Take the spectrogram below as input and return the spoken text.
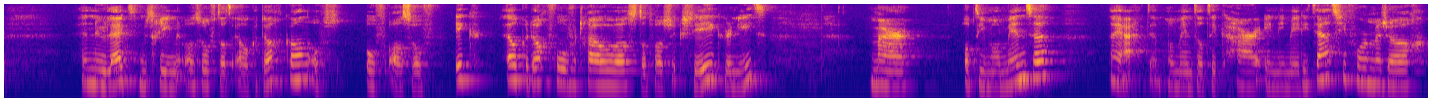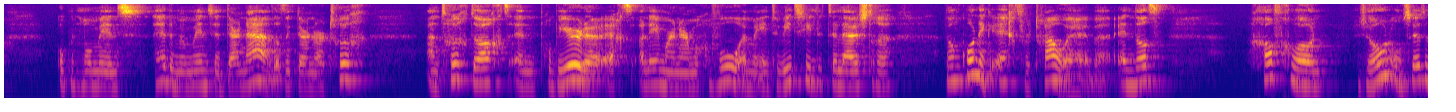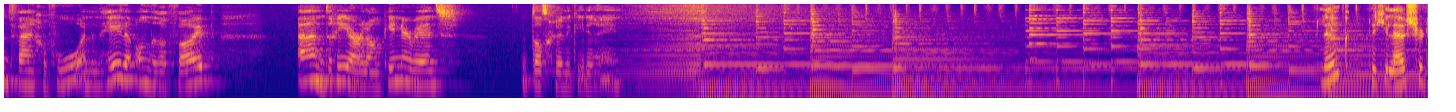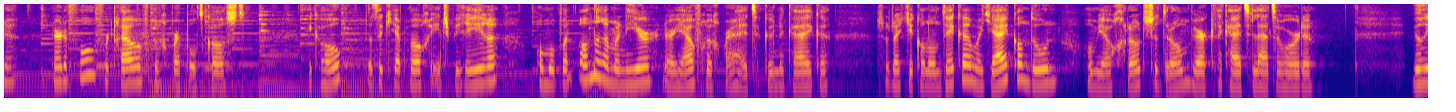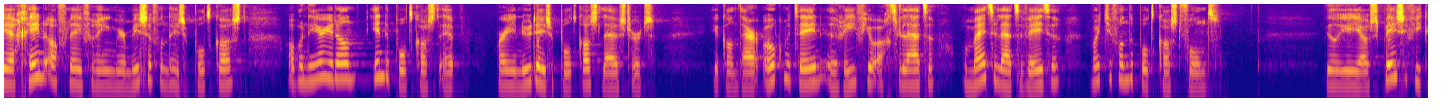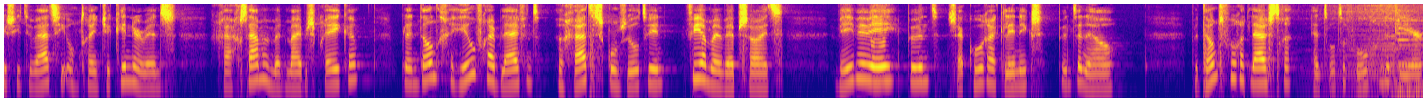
en nu lijkt het misschien alsof dat elke dag kan, of, of alsof ik elke dag vol vertrouwen was. Dat was ik zeker niet. Maar op die momenten, nou ja, het moment dat ik haar in die meditatie voor me zag, op het moment, hè, de momenten daarna dat ik daar naar terug aan terugdacht en probeerde echt alleen maar naar mijn gevoel en mijn intuïtie te luisteren, dan kon ik echt vertrouwen hebben. En dat gaf gewoon zo'n ontzettend fijn gevoel en een hele andere vibe aan drie jaar lang kinderwens. Dat gun ik iedereen. Leuk dat je luisterde naar de Vol Vertrouwen Vruchtbaar podcast. Ik hoop dat ik je heb mogen inspireren om op een andere manier naar jouw vruchtbaarheid te kunnen kijken zodat je kan ontdekken wat jij kan doen om jouw grootste droom werkelijkheid te laten worden. Wil jij geen aflevering meer missen van deze podcast? Abonneer je dan in de podcast-app waar je nu deze podcast luistert. Je kan daar ook meteen een review achterlaten om mij te laten weten wat je van de podcast vond. Wil je jouw specifieke situatie omtrent je kinderwens graag samen met mij bespreken? Plan dan geheel vrijblijvend een gratis consult in via mijn website www.sakuraclinics.nl. Bedankt voor het luisteren en tot de volgende keer.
